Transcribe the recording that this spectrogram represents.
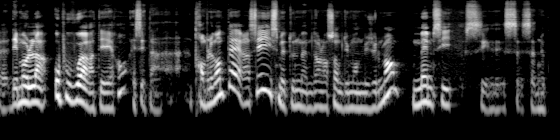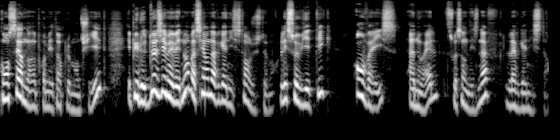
euh, des mollahs au pouvoir à Téhéran, et c'est un, tremblement de terre, un séisme tout de même dans l'ensemble du monde musulman, même si ça, ne concerne dans un premier temps que le monde chiite. Et puis le deuxième événement, bah, c'est en Afghanistan justement. Les soviétiques envahissent à Noël 79 l'Afghanistan.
